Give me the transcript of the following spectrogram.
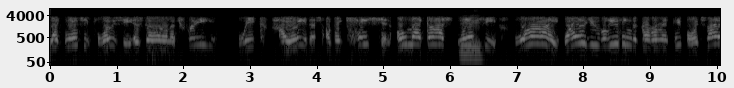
like Nancy Pelosi is going on a three-week hiatus, a vacation. Oh my gosh, Mm. Nancy, why? Why are you leaving the government people? It's not.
